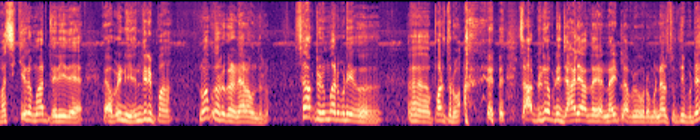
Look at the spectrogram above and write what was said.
பசிக்கிற மாதிரி தெரியுதே அப்படின்னு எந்திரிப்பான். நோன்பு இருக்கிற நேரம் வந்துடும் சாப்பிட்டு மறுபடியும் படுத்துருவான். சாப்பிட்டுட்டு அப்படி ஜாலியாக அந்த நைட்டில் அப்படி ஒரு மணி நேரம் சுற்றிவிட்டு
